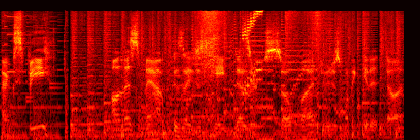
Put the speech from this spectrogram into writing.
XP on this map because I just hate deserts so much. I just want to get it done.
